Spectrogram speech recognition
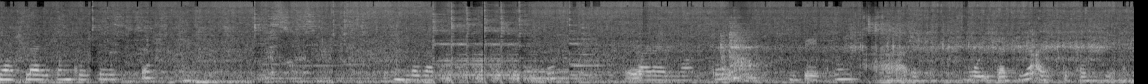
মশলা একদম কষে হচ্ছে সুন্দরভাবে এবার এর মধ্যে বেগুন আর বইটা দিয়ে আর একটু কষিয়ে নেব।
